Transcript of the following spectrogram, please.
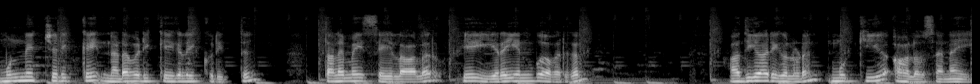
முன்னெச்சரிக்கை நடவடிக்கைகளை குறித்து தலைமை செயலாளர் வே. இறையன்பு அவர்கள் அதிகாரிகளுடன் முக்கிய ஆலோசனை.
